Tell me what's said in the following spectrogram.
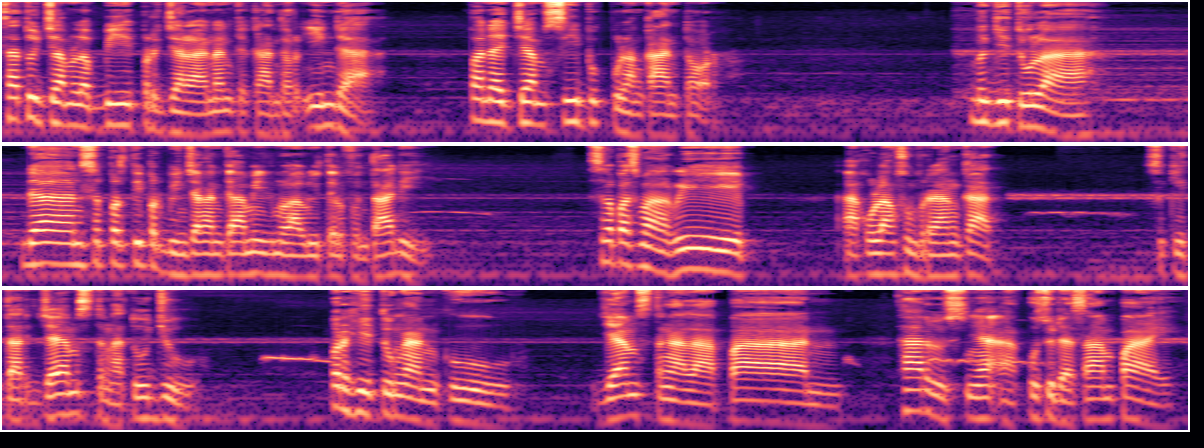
satu jam lebih perjalanan ke kantor Indah pada jam sibuk pulang kantor. Begitulah, dan seperti perbincangan kami melalui telepon tadi. Selepas maghrib, aku langsung berangkat sekitar jam setengah tujuh. Perhitunganku, jam setengah delapan harusnya aku sudah sampai.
